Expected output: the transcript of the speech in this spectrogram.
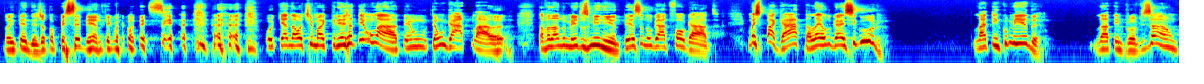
estou entendendo, já estou percebendo o que, que, vai acontecer. Porque na última cria já tem um lá, tem um, tem um gato lá. Estava lá no meio dos meninos. Pensa no gato folgado. Mas para gata, lá é um lugar seguro. Lá tem comida. Lá tem provisão.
